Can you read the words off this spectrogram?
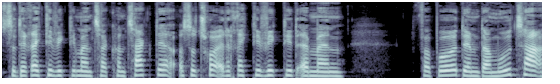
Så det er rigtig vigtigt, at man tager kontakt der, og så tror jeg, det er rigtig vigtigt, at man for både dem, der modtager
